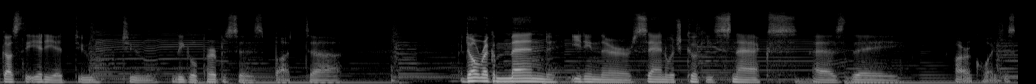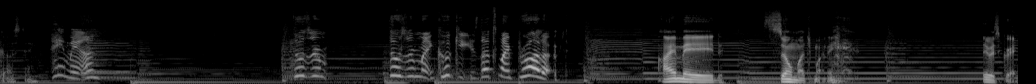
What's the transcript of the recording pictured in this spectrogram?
Gus the Idiot due to legal purposes, but uh, I don't recommend eating their sandwich cookie snacks as they are quite disgusting. Hey man. Those are those are my cookies. That's my product. I made so much money. it was great.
